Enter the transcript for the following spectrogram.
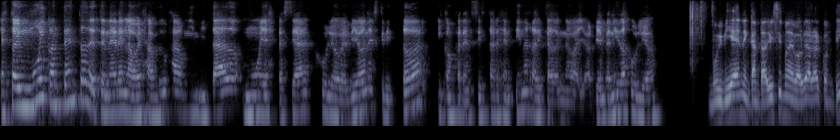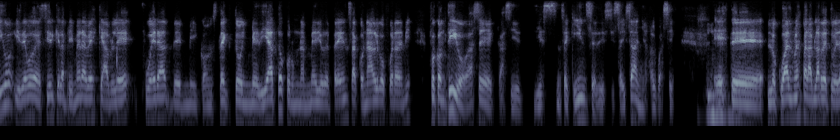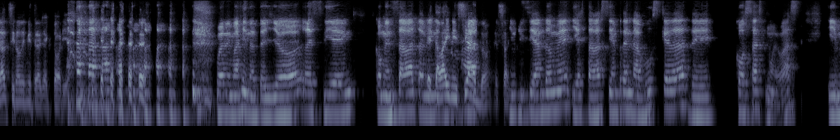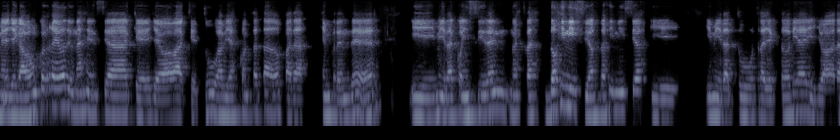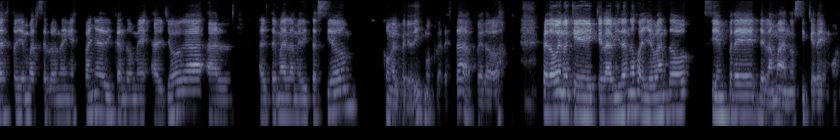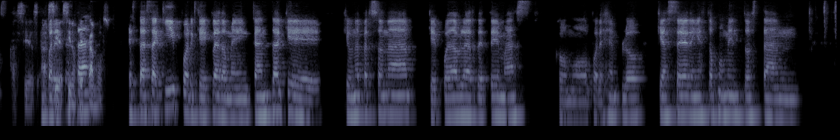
Estoy muy contento de tener en la Oveja Bruja un invitado muy especial, Julio Bebione, escritor y conferencista argentino radicado en Nueva York. Bienvenido, Julio. Muy bien, encantadísimo de volver a hablar contigo y debo decir que la primera vez que hablé fuera de mi contexto inmediato, con un medio de prensa, con algo fuera de mí, fue contigo, hace casi 10, no sé, 15, 16 años, algo así. Este, lo cual no es para hablar de tu edad, sino de mi trayectoria. bueno, imagínate, yo recién comenzaba también. Estaba iniciando, exacto. Iniciándome y estaba siempre en la búsqueda de cosas nuevas y me llegaba un correo de una agencia que llevaba, que tú habías contratado para emprender. Y mira, coinciden nuestros dos inicios, dos inicios y, y, mira tu trayectoria. Y yo ahora estoy en Barcelona, en España, dedicándome al yoga, al, al tema de la meditación, con el periodismo, claro está, pero, pero bueno, que, que la vida nos va llevando siempre de la mano si queremos. Así es, así es, si nos dejamos. Estás aquí porque, claro, me encanta que, que una persona que pueda hablar de temas como, por ejemplo, qué hacer en estos momentos tan,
